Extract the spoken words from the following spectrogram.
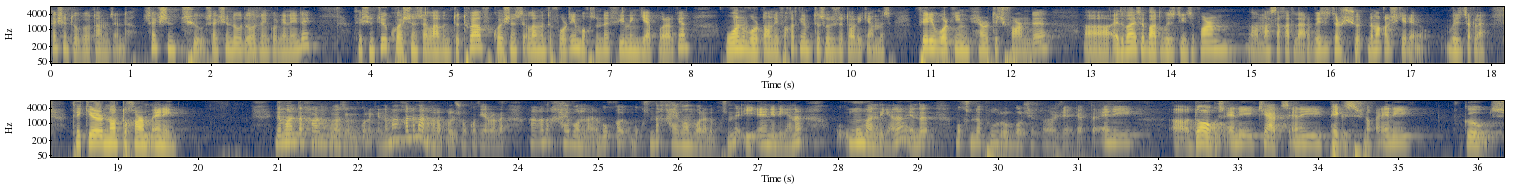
section 2 ga o'tamiz endi section 2 section 2 o'zini ko'rgan edik section 2 questions 11 to 12 questions 11 to 14 bu qismda feeling gap bo'lar ekan one word only. Faqatgina bitta so'z ishlata olar ekanmiz. Ferry working heritage farmda uh, advice about visiting the farm uh, maslahatlar. Visitors should. Nima qilish kerak visitorlar? Take care not to harm any. Nimanidir harom qilmasligi mumkin ekan. Nima nimani harom qilish mumkin fermada qanaqadir hayvonlarni bu bu qismda hayvon bo'ladi bu qismda e, any e degani umuman degani endi bu qismda plural bo'lishi ehtimoli juda yam katta any e, uh, dogs any cats any pigs shunaqa any goats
